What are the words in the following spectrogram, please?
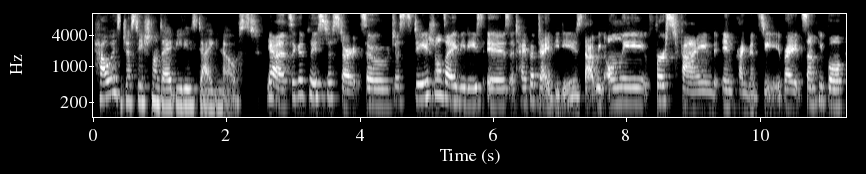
how is gestational diabetes diagnosed? Yeah, it's a good place to start. So, gestational diabetes is a type of diabetes that we only first find in pregnancy, right? Some people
